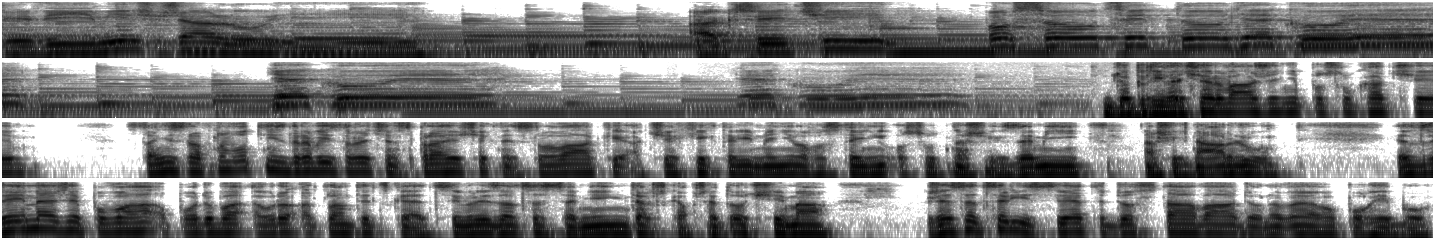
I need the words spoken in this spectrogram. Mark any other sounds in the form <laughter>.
živým již žalují a křičí po soucitu děkuji, děkuji, děkuji. Dobrý večer, vážení posluchači. Stanislav Novotný zdraví srdečně z Prahy všechny Slováky a Čechy, kterým není stejný osud našich zemí, našich národů. Je zřejmé, že povaha a podoba euroatlantické civilizace se mění takřka před očima, že se celý svět dostává do nového pohybu.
